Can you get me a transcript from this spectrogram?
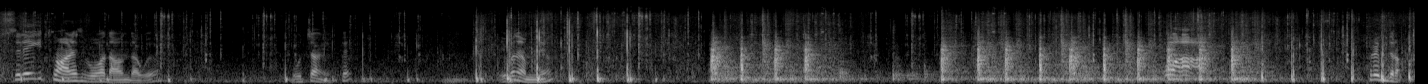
쓰레기통 안에서 뭐가 나온다고요? 옷장 옆에? 음, 이번에 없네요 와 프레임 들어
